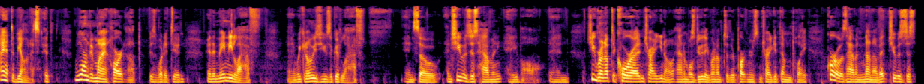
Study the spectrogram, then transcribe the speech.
I have to be honest. It warmed my heart up is what it did. And it made me laugh. And we can always use a good laugh. And so, and she was just having a ball. And she'd run up to Cora and try, you know, animals do. They run up to their partners and try to get them to play. Cora was having none of it. She was just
